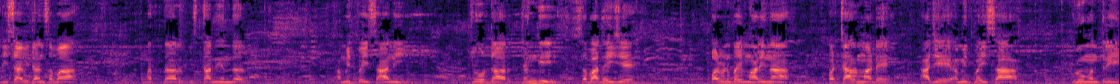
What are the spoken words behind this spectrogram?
ડીસા વિધાનસભા મતદાર વિસ્તારની અંદર અમિતભાઈ શાહની જોરદાર જંગી સભા થઈ છે. પરવીણભાઈ માળીના પ્રચાર માટે આજે અમિતભાઈ શાહ ગૃહમંત્રી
